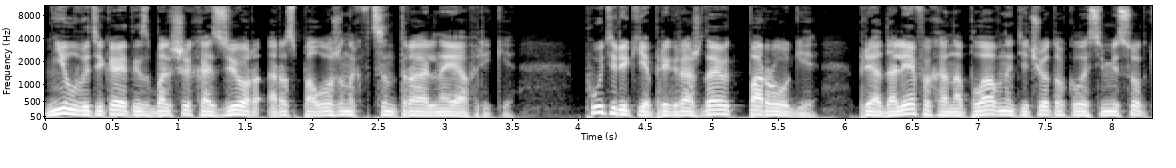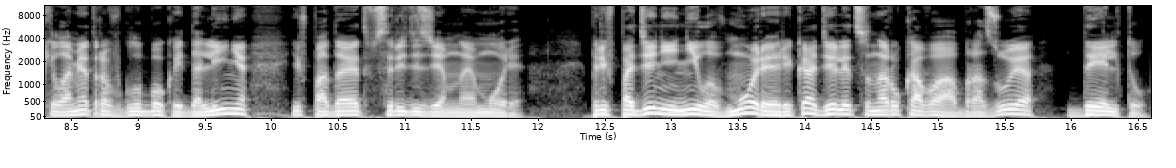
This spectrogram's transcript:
Нил вытекает из больших озер, расположенных в Центральной Африке – Путь реке преграждают пороги. Преодолев их, она плавно течет около 700 километров в глубокой долине и впадает в Средиземное море. При впадении Нила в море река делится на рукава, образуя дельту.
